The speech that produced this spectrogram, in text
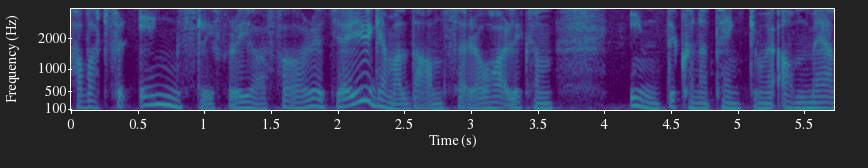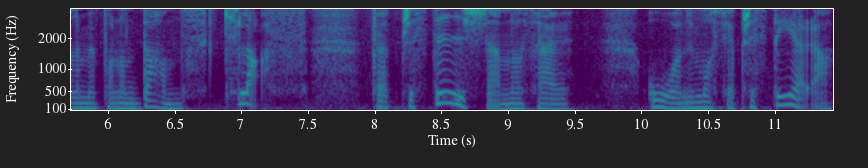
har varit för ängslig för att göra förut. Jag är ju gammal dansare och har liksom inte kunnat tänka mig att anmäla mig på någon dansklass. För att prestigen och så här, åh nu måste jag prestera.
